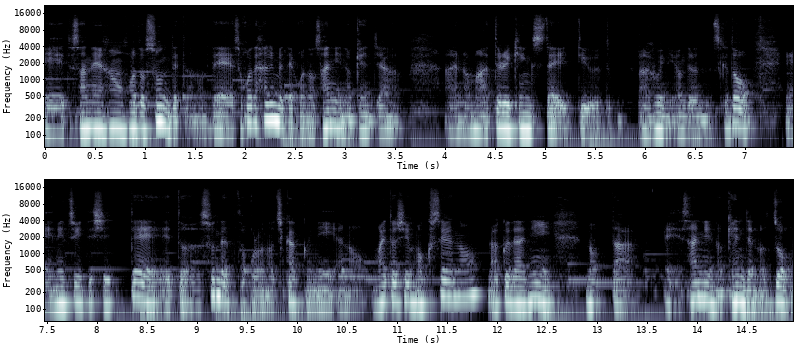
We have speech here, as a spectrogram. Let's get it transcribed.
えっと、3年半ほど住んでたので、そこで初めてこの3人の賢者、あの、まあ、トゥリキングステイっていうふうに呼んでるんですけど、えー、について知って、えっと、住んでたところの近くに、あの、毎年木製のラクダに乗った、えー、3人の賢者の像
